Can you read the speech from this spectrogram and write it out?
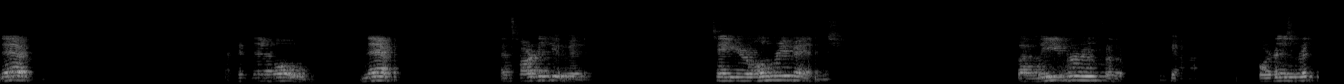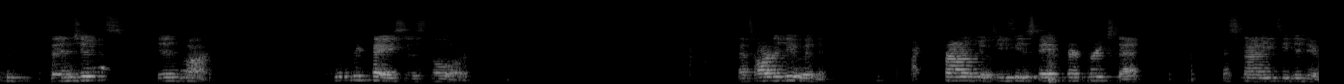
Never. I hit that bold. Never. That's hard to do, isn't it? Take your own revenge. But leave room for the. For it is written, Vengeance is mine. I will repay, says the Lord. That's hard to do, isn't it? I promise you, it's easy to stand up here and preach that. It's not easy to do.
